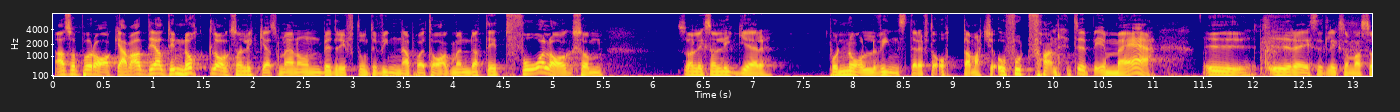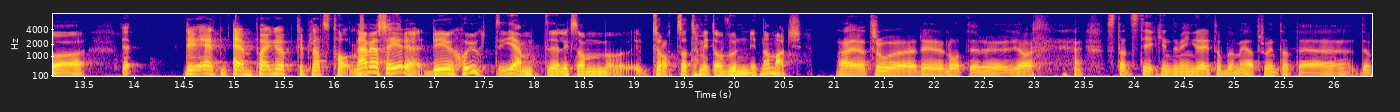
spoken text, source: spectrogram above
Alltså på rak arm. Det är alltid något lag som lyckas med någon bedrift och inte vinna på ett tag. Men att det är två lag som, som liksom ligger på noll vinster efter åtta matcher och fortfarande typ är med i, i racet liksom. Alltså, Det är ett, en poäng upp till plats 12. nej men jag säger det. Det är sjukt jämnt liksom, trots att de inte har vunnit någon match. Nej, jag tror det låter... Jag, statistik är inte min grej Tobbe, men jag tror inte att det... det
